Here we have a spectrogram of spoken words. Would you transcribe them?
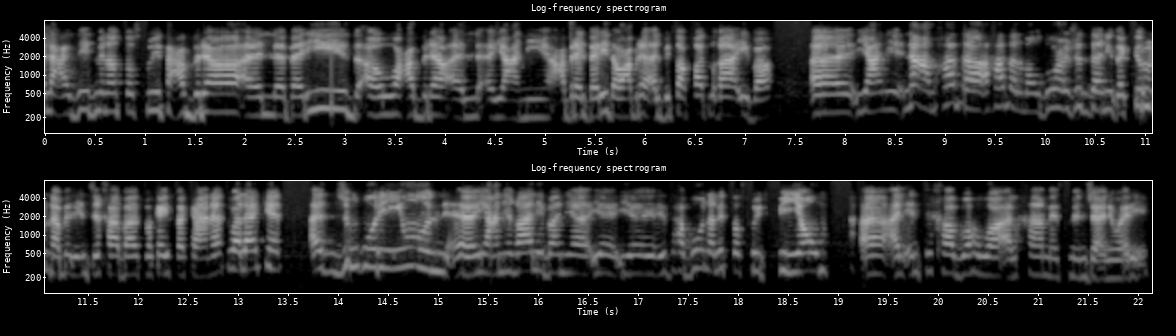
العديد من التصويت عبر البريد أو عبر يعني عبر البريد أو عبر البطاقات الغائبة. يعني نعم هذا هذا الموضوع جدا يذكرنا بالانتخابات وكيف كانت ولكن الجمهوريون يعني غالبا يذهبون للتصويت في يوم الانتخاب وهو الخامس من جانوري.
